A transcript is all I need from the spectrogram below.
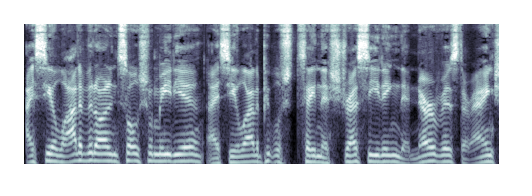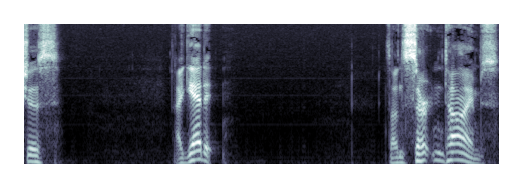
I see a lot of it on social media. I see a lot of people saying they're stress eating, they're nervous, they're anxious. I get it. It's uncertain times.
